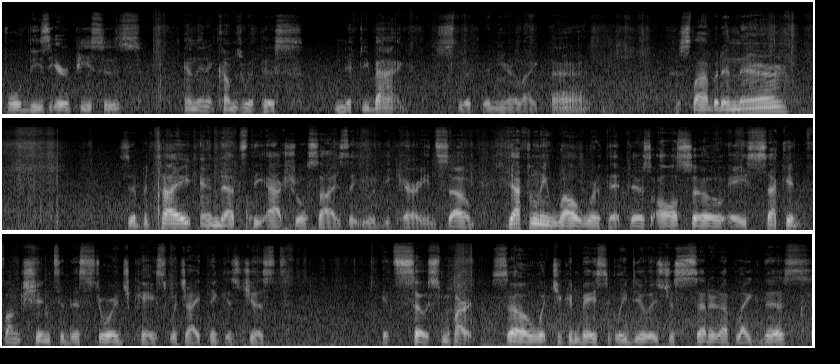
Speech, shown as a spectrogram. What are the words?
fold these earpieces, and then it comes with this nifty bag. Slip in here like that. Just slap it in there, zip it tight, and that's the actual size that you would be carrying. So definitely well worth it. There's also a second function to this storage case, which I think is just, it's so smart. So what you can basically do is just set it up like this.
